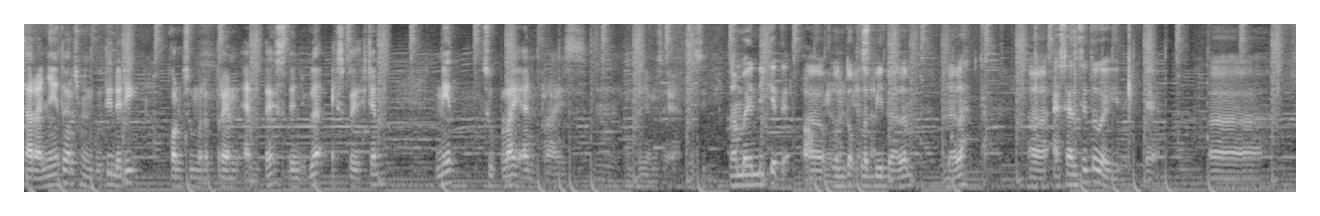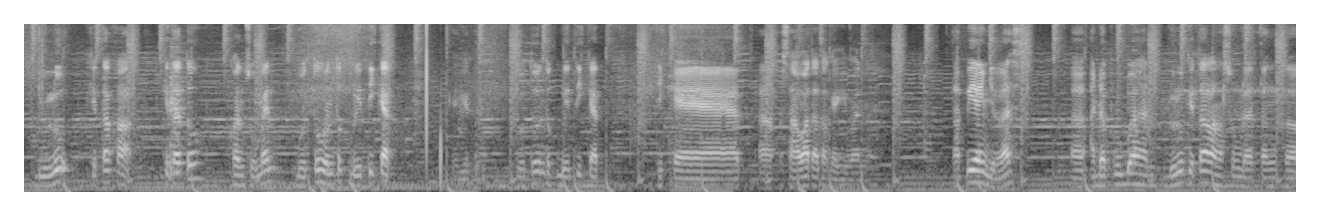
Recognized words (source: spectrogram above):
caranya itu harus mengikuti dari consumer trend and taste dan juga expectation need, supply, and price. Hmm. Gitu ya mas ya. nambahin dikit ya eh, luar untuk biasa. lebih dalam adalah eh, esensi tuh kayak gini kayak eh, dulu kita kita tuh konsumen butuh untuk beli tiket kayak gitu. Butuh untuk beli tiket tiket eh, pesawat atau kayak gimana. Tapi yang jelas eh, ada perubahan. Dulu kita langsung datang ke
